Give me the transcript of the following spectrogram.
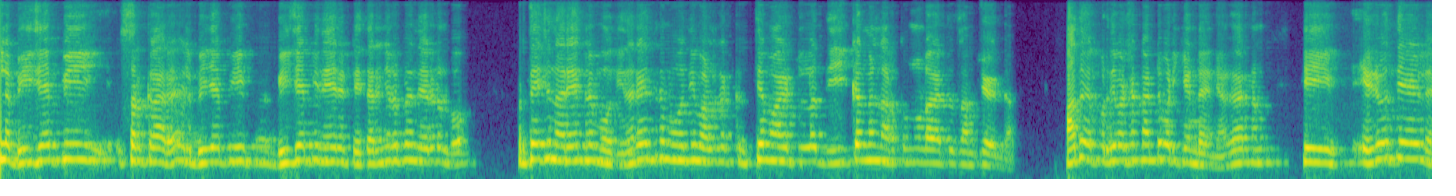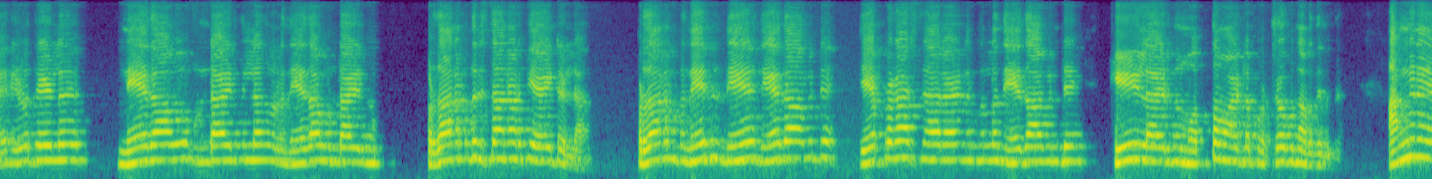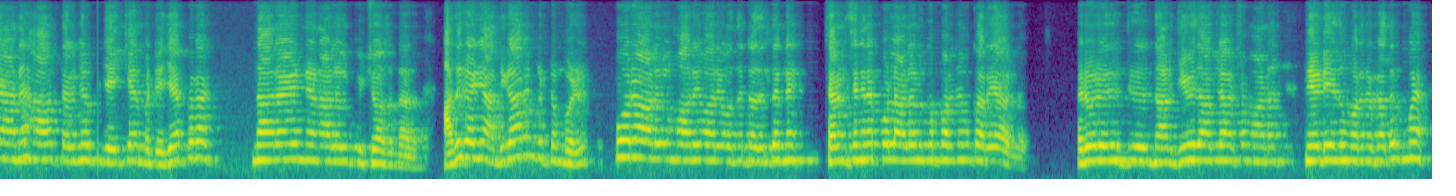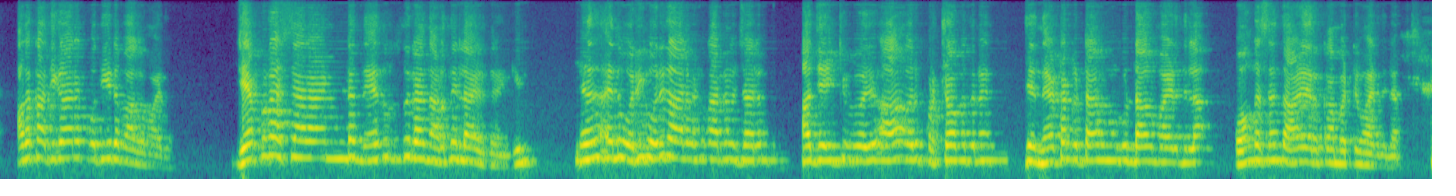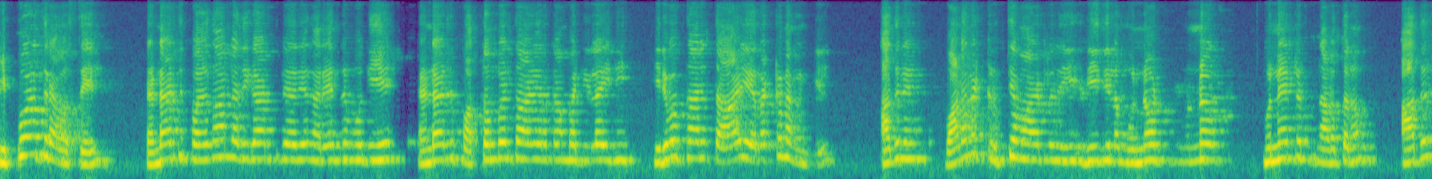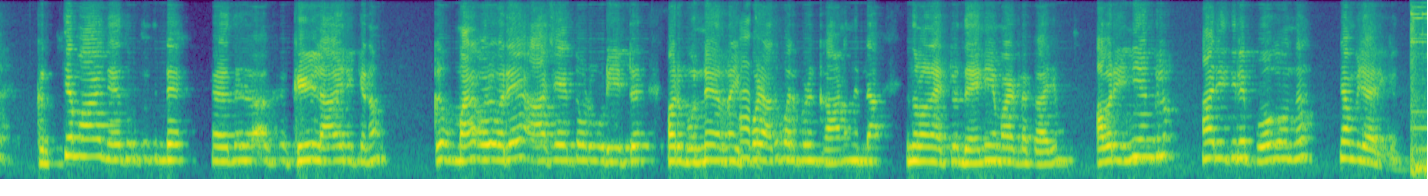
ഇല്ല B J P സർക്കാർ B J P B J P നേരിട്ട് തെരഞ്ഞെടുപ്പിനെ നേരിടുമ്പോൾ പ്രത്യേകിച്ച് നരേന്ദ്രമോദി നരേന്ദ്രമോദി വളരെ കൃത്യമായിട്ടുള്ള നീക്കങ്ങൾ നടത്തുന്നുള്ള കാര്യത്തിൽ സംശയമില്ല. അത് പ്രതിപക്ഷം കണ്ടുപിടിക്കേണ്ടത് തന്നെയാണ്. കാരണം ഈ എഴുപത്തിയേഴിൽ എഴുപത്തിയേഴിൽ നേതാവ് ഉണ്ടായിരുന്നില്ല എന്ന് പറഞ്ഞു നേതാവ് ഉണ്ടായിരുന്നു. പ്രധാനമന്ത്രി സ്ഥാനാർത്ഥിയായിട്ടല്ല പ്രധാന നേ- നേ- നേതാവിന്റെ ജയപ്രകാശ് നാരായൺ എന്നുള്ള നേതാവിന്റെ കീഴിലായിരുന്നു മൊത്തമായിട്ടുള്ള പ്രക്ഷോഭം നടന്നിരുന്നത്. അങ്ങനെയാണ് ആ തെരഞ്ഞെടുപ്പ് ജയിക്കാൻ പറ്റിയത് ജയപ്രകാശ് നാരായണനെയാണ് ആളുകൾക്ക് വിശ്വാസം ഉണ്ടായത്. അത് കഴിഞ്ഞ് അധികാരം കിട്ടുമ്പോൾ ഓരോ ആളുകൾ മാറി മാറി വന്നിട്ട് അതിൽ തന്നെ ചരൺ സിംഗിനെ പോലുള്ള ആളുകൾക്ക് പറഞ്ഞ് നമുക്ക് അറിയാമല്ലോ. ഒരു ജീവിതാഭിലാഷമാണ് നേടിയതെന്ന് പറഞ്ഞൊക്കെ. അത് അതൊക്കെ അധികാര കൊതിയുടെ ഭാഗമായിരുന്നു. ജയപ്രകാശ് നാരായണന്റെ നേതൃത്വത്തിൽ നടന്നില്ലായിരുന്നെങ്കിൽ എന്ന് ഒരു ഒരു കാലഘട്ടം കാരണം വെച്ചാലും ആ ജയിക്കും ആ ഒരു പ്രക്ഷോഭത്തിന് നേട്ടം കിട്ടാൻ നമുക്ക് ഉണ്ടാകുമായിരുന്നില്ല. കോൺഗ്രസിനെ താഴെ ഇറക്കാൻ പറ്റുമായിരുന്നില്ല. ഇപ്പോഴത്തെ ഒരു അവസ്ഥയിൽ രണ്ടായിരത്തി പതിനാലിൽ അധികാരത്തിലേറിയ നരേന്ദ്രമോദിയെ രണ്ടായിരത്തി പത്തൊമ്പതിൽ താഴെ ഇറക്കാൻ പറ്റില്ല ഇനി ഇരുപത്തിനാലിൽ താഴെ ഇറക്കണമെങ്കിൽ അതിന് വളരെ കൃത്യമായിട്ടുള്ള രീതിയിലുള്ള മുന്നോട്ട് മുന്നോ മുന്നേറ്റം നടത്തണം. അത് കൃത്യമായ നേതൃത്വത്തിന്റെ കീഴിലായിരിക്കണം. ഒരേ ആശയത്തോട് കൂടിയിട്ട് അവർ മുന്നേറണം. ഇപ്പോൾ അത് പലപ്പോഴും കാണുന്നില്ല എന്നുള്ളതാണ് ഏറ്റവും ദയനീയമായിട്ടുള്ള കാര്യം. അവർ ഇനിയെങ്കിലും ആ രീതിയിൽ പോകുമെന്ന് ഞാൻ വിചാരിക്കുന്നു.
